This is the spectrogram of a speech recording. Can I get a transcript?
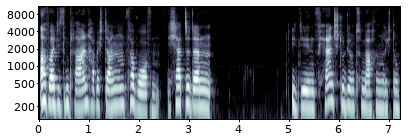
Aber diesen Plan habe ich dann verworfen. Ich hatte dann Ideen, Fernstudium zu machen, Richtung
